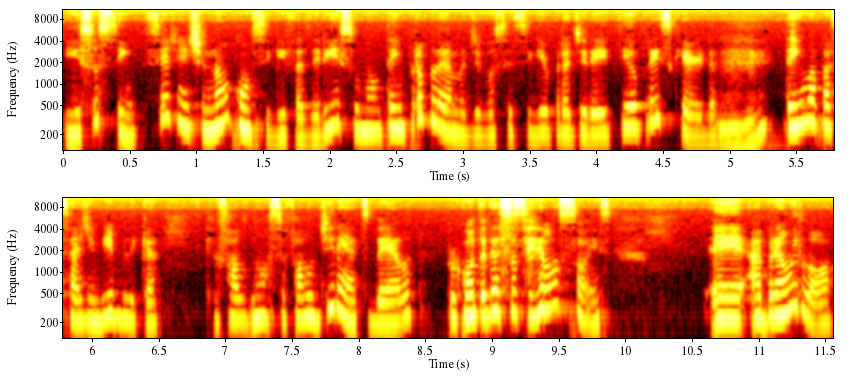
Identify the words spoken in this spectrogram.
Isso sim. Se a gente não conseguir fazer isso, não tem problema de você seguir para a direita e eu para a esquerda. Uhum. Tem uma passagem bíblica que eu falo, nossa, eu falo direto dela por conta dessas relações. É, Abraão e Ló.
